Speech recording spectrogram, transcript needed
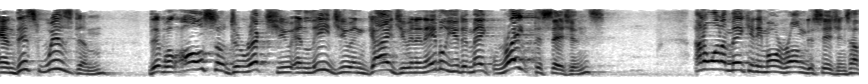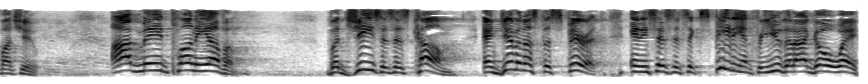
And this wisdom that will also direct you and lead you and guide you and enable you to make right decisions. I don't want to make any more wrong decisions. How about you? I've made plenty of them. But Jesus has come and given us the Spirit. And He says it's expedient for you that I go away.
